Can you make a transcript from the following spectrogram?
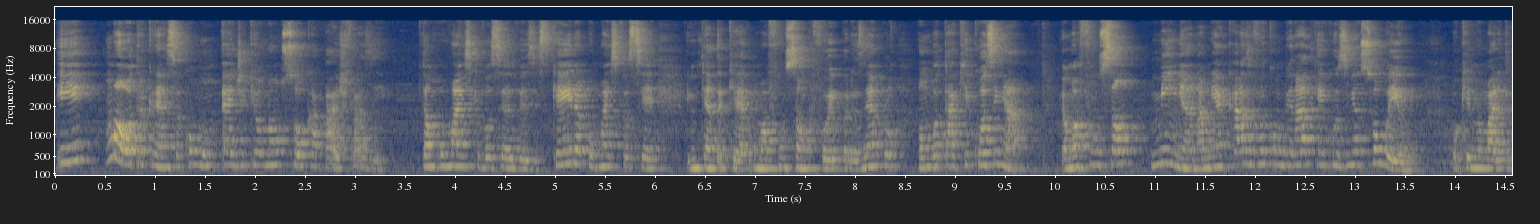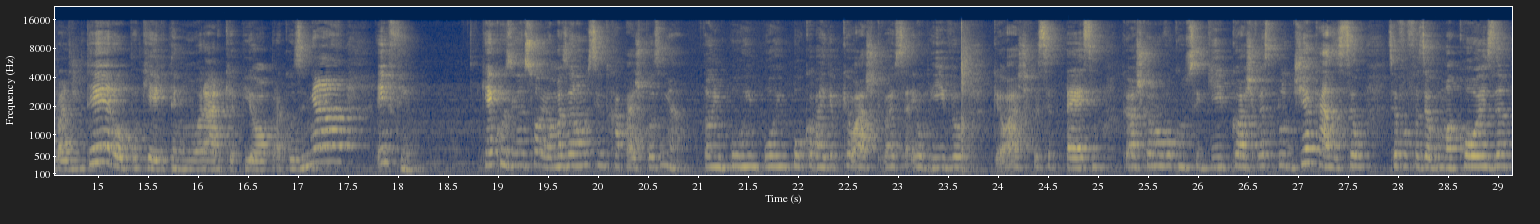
E uma outra crença comum é de que eu não sou capaz de fazer. Então, por mais que você às vezes queira, por mais que você entenda que é uma função que foi, por exemplo, vamos botar aqui cozinhar. É uma função minha. Na minha casa foi combinado que quem cozinha sou eu. Porque meu marido trabalha o dia inteiro, ou porque ele tem um horário que é pior para cozinhar, enfim. Quem cozinha sou eu, mas eu não me sinto capaz de cozinhar. Então empurro, empurro, empurro com a barriga porque eu acho que vai sair horrível, porque eu acho que vai ser péssimo, porque eu acho que eu não vou conseguir, porque eu acho que vai explodir a casa se eu, se eu for fazer alguma coisa.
